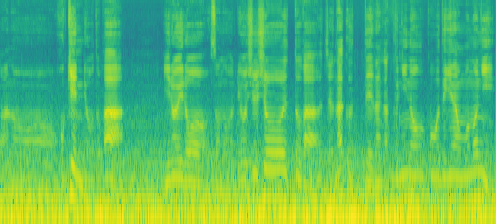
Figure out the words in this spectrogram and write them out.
あのー、保険料とか、いろいろ、その、領収書とかじゃなくって、なんか国の公的なものに、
